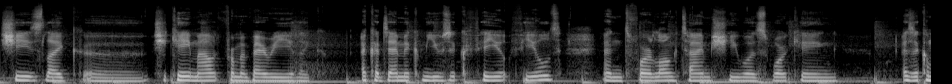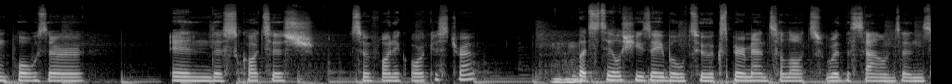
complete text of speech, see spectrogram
she's like uh, she came out from a very like academic music field, and for a long time she was working as a composer in the Scottish Symphonic Orchestra. But still, she's able to experiment a lot with the sounds, and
